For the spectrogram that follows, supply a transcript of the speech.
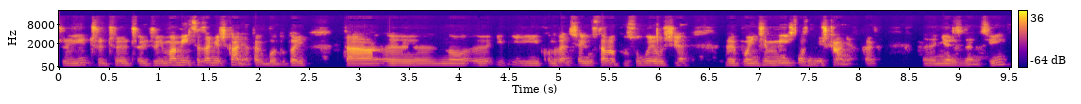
czyli, czy, czy, czy, czyli ma miejsce zamieszkania, tak, bo tutaj ta y, no, y, i, i konwencja i ustawa posługują się pojęciem miejsca zamieszkania, tak, nie rezydencji.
